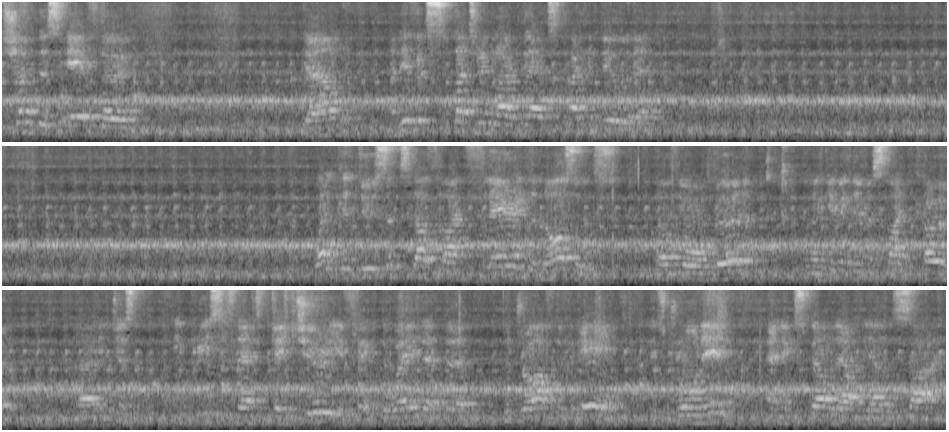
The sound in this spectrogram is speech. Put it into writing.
shut this airflow down, and if it's spluttering like that, I can deal with that. One can do some stuff like flaring the nozzles of your burner, uh, giving them a slight cone. Uh, it just increases that Venturi effect, the way that the, the draft of air is drawn in and expelled out the other side.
